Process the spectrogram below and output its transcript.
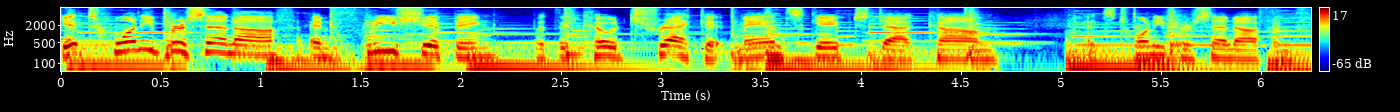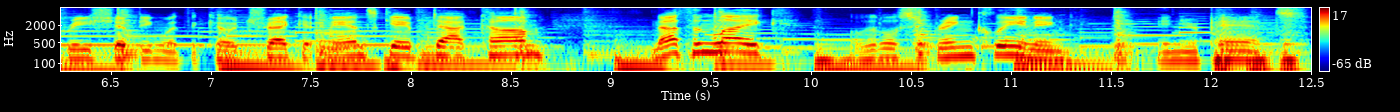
Get 20% off and free shipping with the code TREK at manscaped.com. That's 20% off and free shipping with the code TREK at manscaped.com. Nothing like a little spring cleaning in your pants.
